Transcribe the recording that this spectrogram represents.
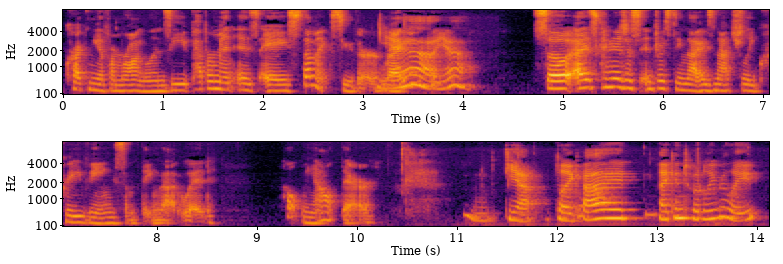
correct me if I'm wrong, Lindsay, peppermint is a stomach soother, right? Yeah, yeah. So it's kind of just interesting that I was naturally craving something that would help me out there. Yeah, like I I can totally relate.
